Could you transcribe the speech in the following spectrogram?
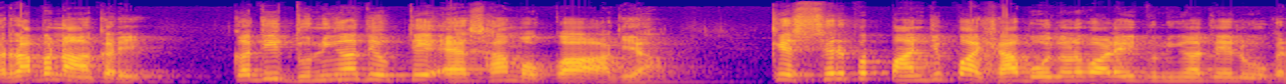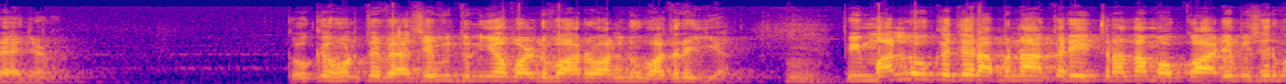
ਰੱਬ ਨਾ ਕਰੇ, ਕਦੀ ਦੁਨੀਆ ਦੇ ਉੱਤੇ ਐਸਾ ਮੌਕਾ ਆ ਗਿਆ ਕਿ ਸਿਰਫ ਪੰਜ ਭਾਸ਼ਾ ਬੋਲਣ ਵਾਲੇ ਹੀ ਦੁਨੀਆ ਤੇ ਲੋਕ ਰਹਿ ਜਾਣ। ਕਿਉਂਕਿ ਹੁਣ ਤੇ ਵੈਸੇ ਵੀ ਦੁਨੀਆ ਵਰਲਡ ਵਾਰ ਵੱਲ ਨੂੰ ਵੱਧ ਰਹੀ ਆ। ਵੀ ਮੰਨ ਲਓ ਕਿਤੇ ਰੱਬ ਨਾ ਕਰੇ ਇਸ ਤਰ੍ਹਾਂ ਦਾ ਮੌਕਾ ਆ ਜਾਵੇ ਵੀ ਸਿਰਫ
